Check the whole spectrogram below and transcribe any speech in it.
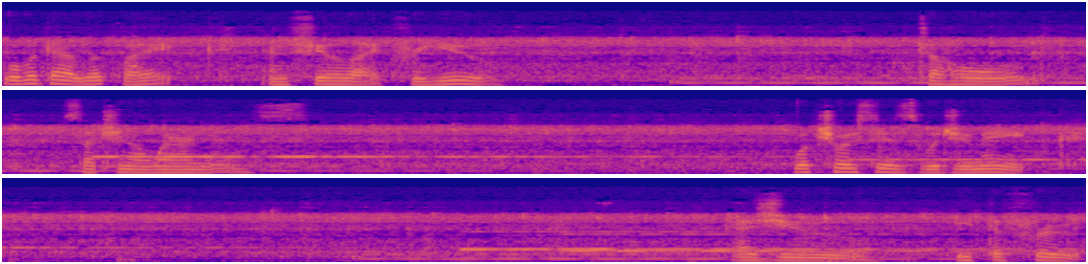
What would that look like and feel like for you to hold such an awareness? What choices would you make as you eat the fruit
